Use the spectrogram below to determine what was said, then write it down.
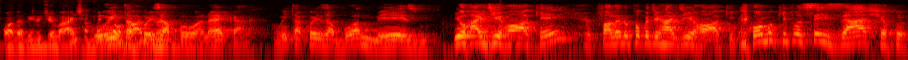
foda vindo de lá e já foi Muita provado, coisa né? boa, né, cara? Muita coisa boa mesmo. E o hard rock, hein? Falando um pouco de hard rock, como que vocês acham?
